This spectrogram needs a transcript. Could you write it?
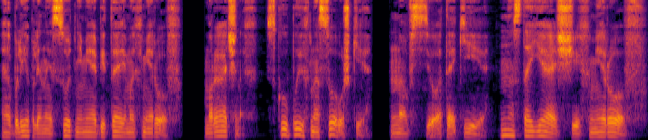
облеплены сотнями обитаемых миров, мрачных, скупых на совушки, но все-таки настоящих миров.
